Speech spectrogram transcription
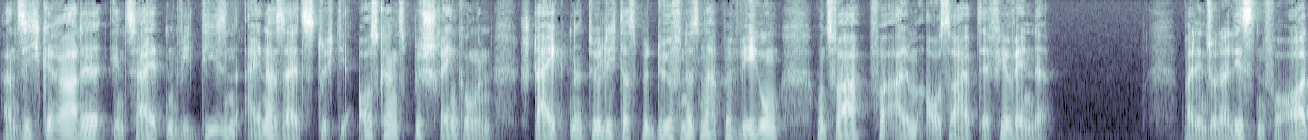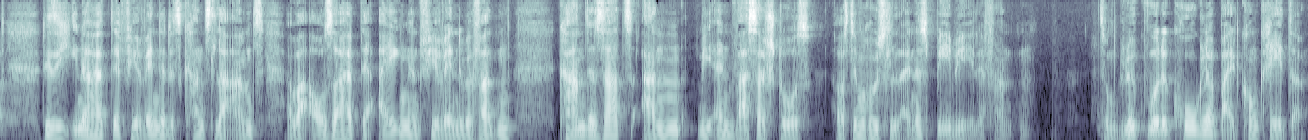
an sich gerade in Zeiten wie diesen einerseits durch die Ausgangsbeschränkungen steigt natürlich das Bedürfnis nach Bewegung und zwar vor allem außerhalb der vier Wände. Bei den Journalisten vor Ort, die sich innerhalb der vier Wände des Kanzleramts, aber außerhalb der eigenen vier Wände befanden, kam der Satz an wie ein Wasserstoß aus dem Rüssel eines Babyelefanten. Zum Glück wurde Kogler bald konkreter.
